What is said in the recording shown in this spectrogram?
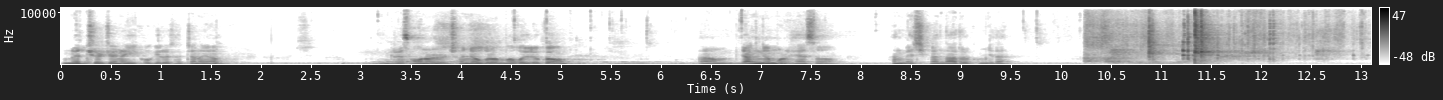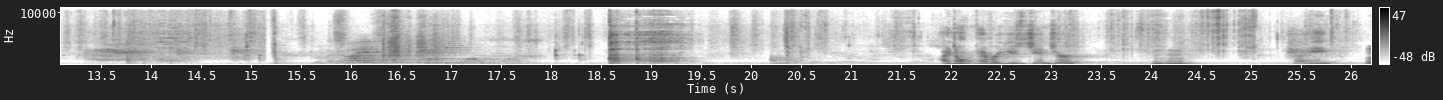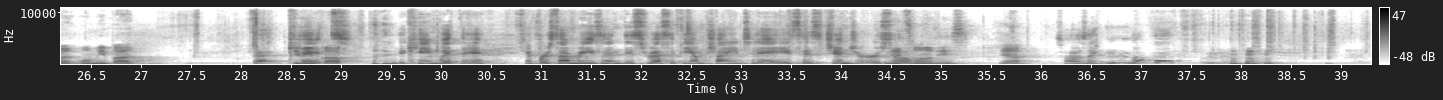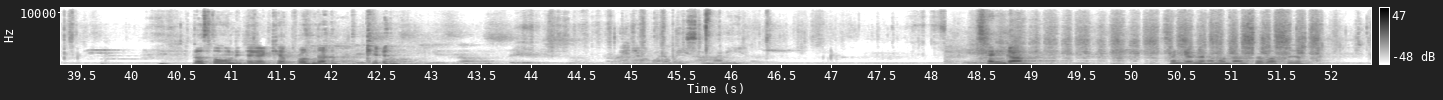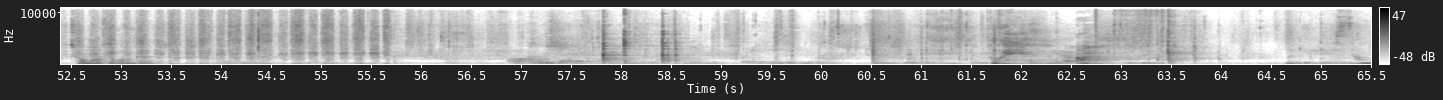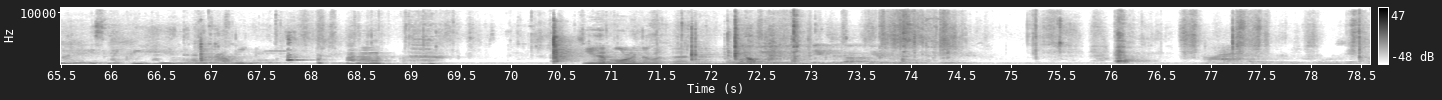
며칠 전에 이 고기를 샀잖아요. 그래서 오늘 저녁으로 먹으려고 음, 양념을 해서 한 몇 시간 놔둘 겁니다. I don't ever use ginger, Mm-hmm. right? But when we bought That kit, bibimbap, it came with it. And for some reason, this recipe I'm trying today says ginger. needs So, one of these. Yeah, so I was like, mm, okay. that's the only thing I kept from that kit. I know, what a waste of money. 생강. 생강은 한 번도 안 써봤어요. 처음으로 써보는 거예요.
